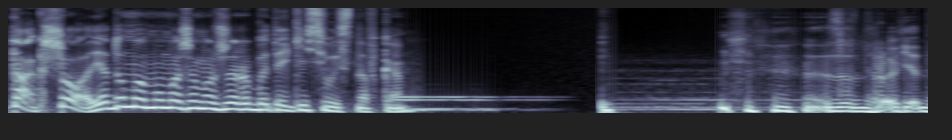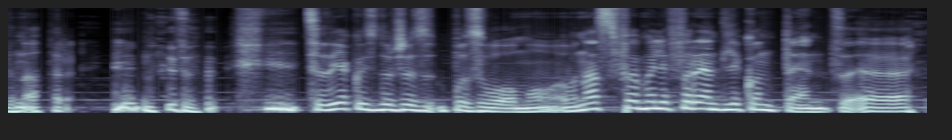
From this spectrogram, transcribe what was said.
Так, що? Я думаю, ми можемо вже робити якісь висновки. За здоров'я донатора. Це якось дуже по-злому. У нас family-friendly контент. Е,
